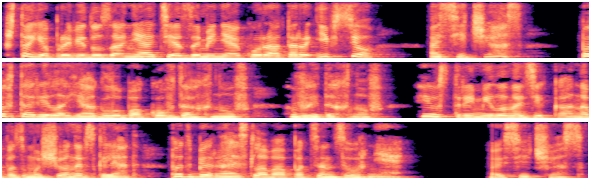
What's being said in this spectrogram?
что я проведу занятия, заменяя куратора, и все. А сейчас Повторила я, глубоко вдохнув, выдохнув и устремила на декана возмущенный взгляд, подбирая слова поцензурнее. «А сейчас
